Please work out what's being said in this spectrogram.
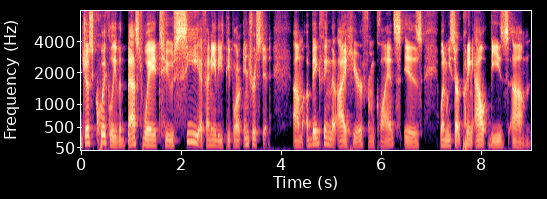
just quickly the best way to see if any of these people are interested. Um, a big thing that I hear from clients is when we start putting out these um,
